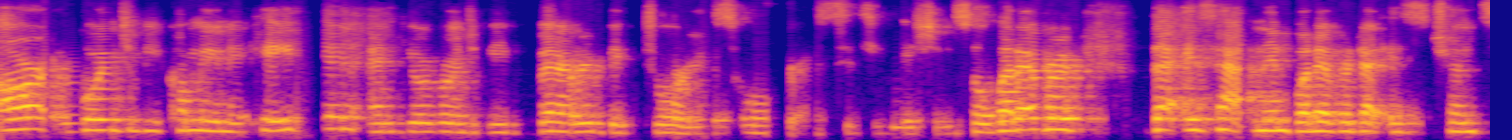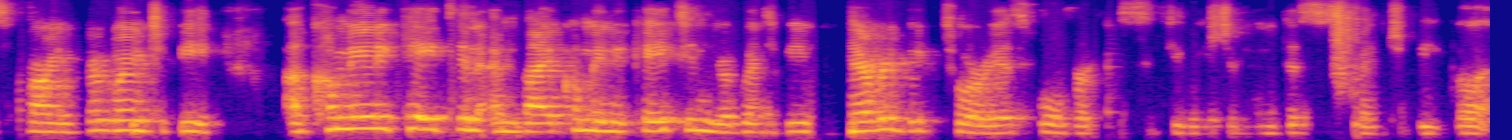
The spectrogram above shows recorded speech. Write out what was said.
are going to be communicating and you're going to be very victorious over a situation. So whatever that is happening, whatever that is transpiring, you're going to be uh, communicating and by communicating, you're going to be very victorious over a situation and this is going to be good.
